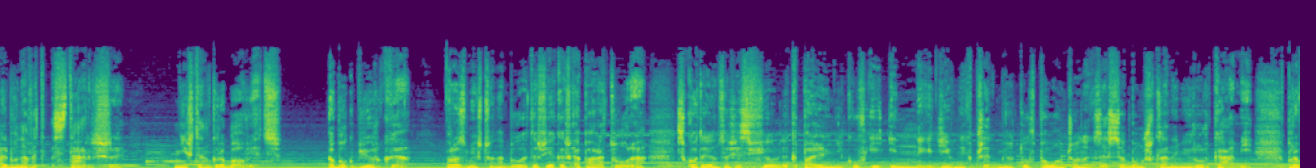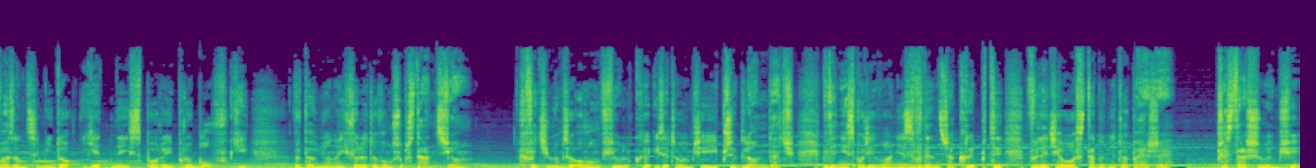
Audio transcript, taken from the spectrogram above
albo nawet starsze niż ten grobowiec. Obok biurka Rozmieszczona była też jakaś aparatura, składająca się z fiolek, palników i innych dziwnych przedmiotów połączonych ze sobą szklanymi rurkami, prowadzącymi do jednej sporej probówki, wypełnionej fioletową substancją. Chwyciłem za ową fiolkę i zacząłem się jej przyglądać, gdy niespodziewanie z wnętrza krypty wyleciało stado nietoperzy. Przestraszyłem się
